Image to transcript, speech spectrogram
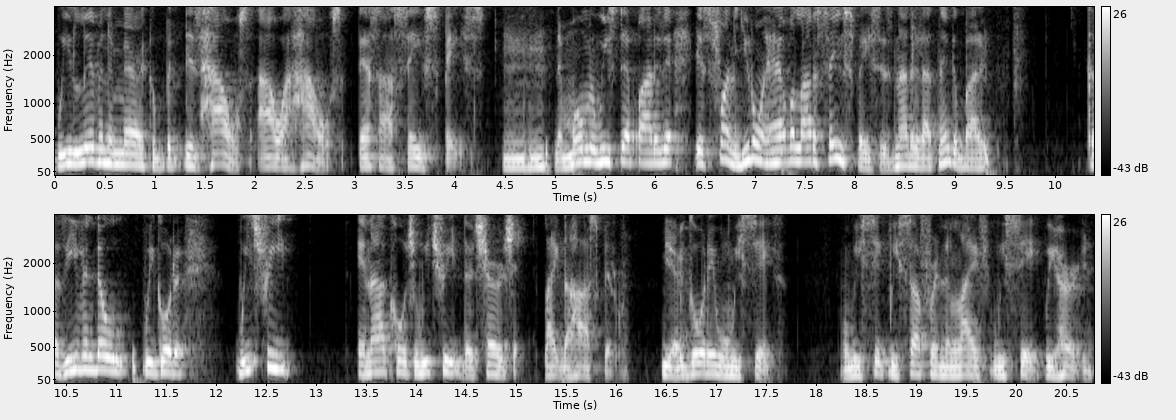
We live in America, but this house, our house, that's our safe space. Mm-hmm. The moment we step out of there, it's funny. You don't have a lot of safe spaces. Now that I think about it, because even though we go to, we treat in our culture, we treat the church like the hospital. Yeah. we go there when we sick. When we sick, we suffering in life. We sick, we hurting.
